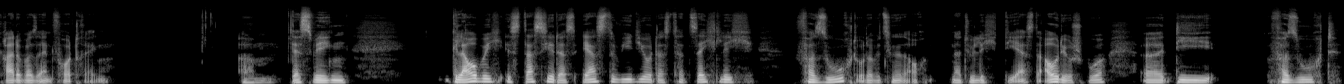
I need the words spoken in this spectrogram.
Gerade bei seinen Vorträgen. Ähm, deswegen glaube ich, ist das hier das erste Video, das tatsächlich versucht, oder beziehungsweise auch natürlich die erste Audiospur, äh, die versucht,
